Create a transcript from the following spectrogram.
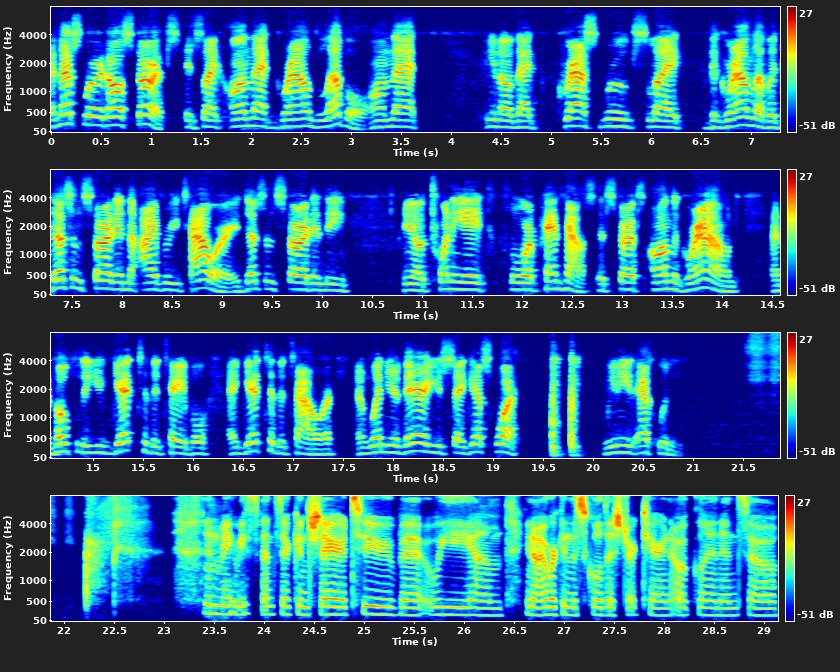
And that's where it all starts. It's like on that ground level, on that, you know, that grassroots, like the ground level. It doesn't start in the ivory tower. It doesn't start in the, you know, 28th floor penthouse. It starts on the ground. And hopefully you get to the table and get to the tower. And when you're there, you say, guess what? We need equity. and maybe Spencer can share too. But we, um, you know, I work in the school district here in Oakland, and so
